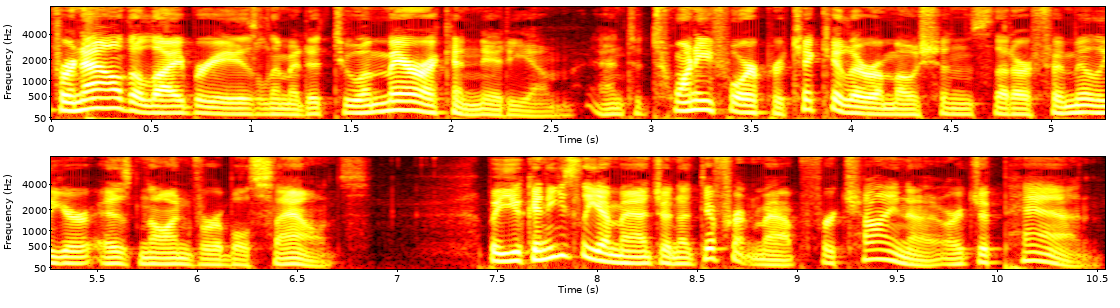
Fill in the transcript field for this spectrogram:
For now, the library is limited to American idiom and to 24 particular emotions that are familiar as nonverbal sounds. But you can easily imagine a different map for China or Japan.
